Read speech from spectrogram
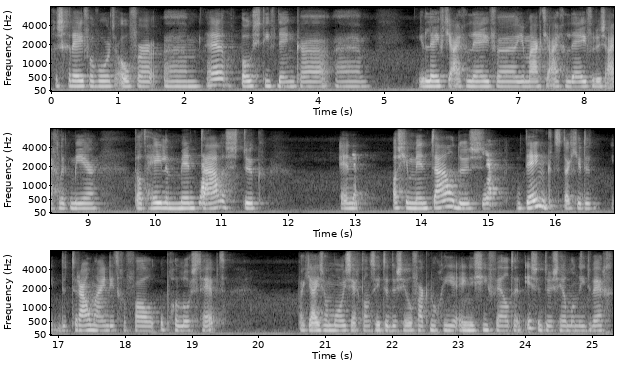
geschreven wordt over um, hè, positief denken. Ehm, je leeft je eigen leven, je maakt je eigen leven. Dus eigenlijk meer dat hele mentale stuk. En als je mentaal dus ja denkt dat je de, de trauma in dit geval opgelost hebt, wat jij zo mooi zegt, dan zit het dus heel vaak nog in je energieveld en is het dus helemaal niet weg.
